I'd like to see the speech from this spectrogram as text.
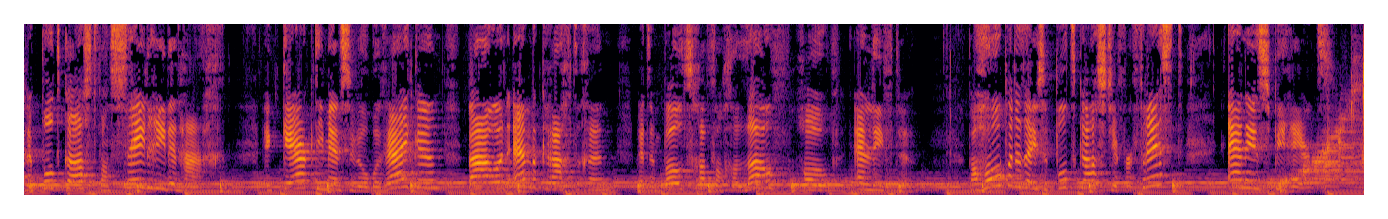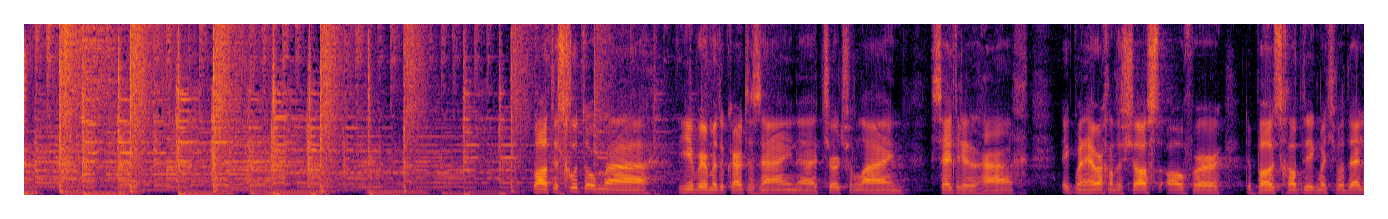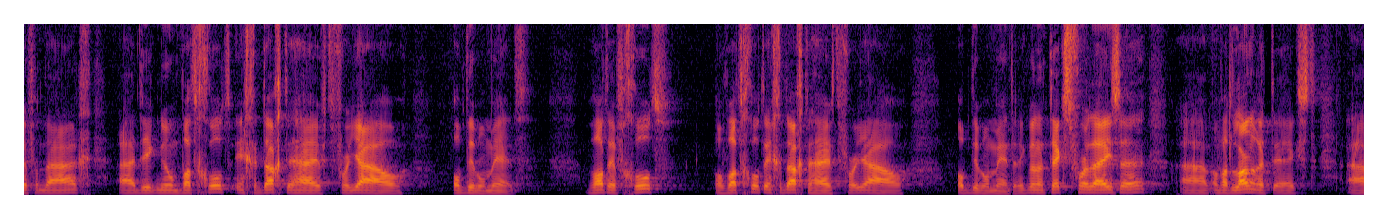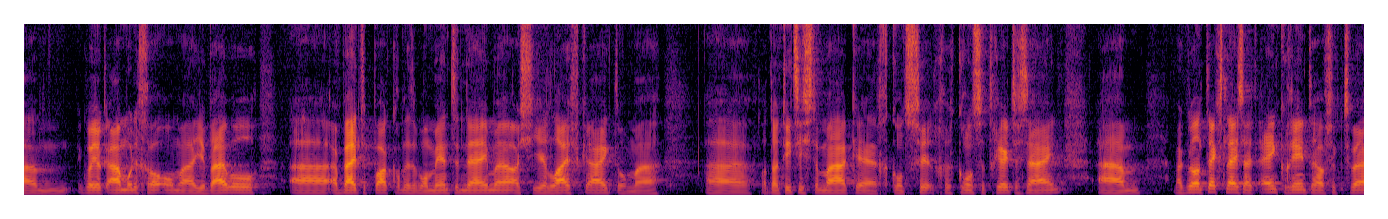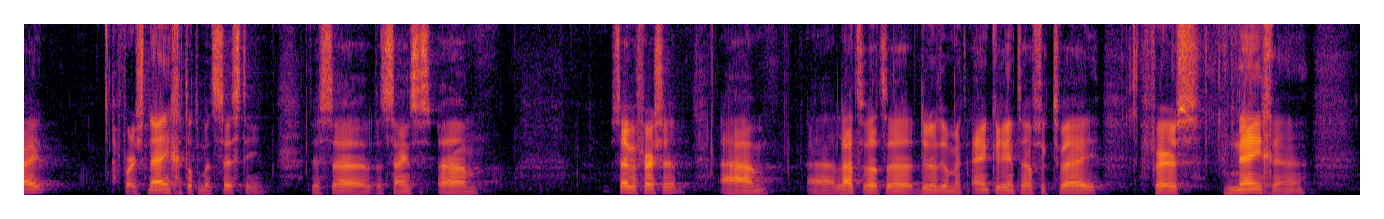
bij de podcast van C3 Den Haag. Een kerk die mensen wil bereiken, bouwen en bekrachtigen met een boodschap van geloof, hoop en liefde. We hopen dat deze podcast je verfrist en inspireert. Well, het is goed om uh, hier weer met elkaar te zijn, uh, Church Online, C3 Den Haag. Ik ben heel erg enthousiast over de boodschap die ik met je wil delen vandaag, uh, die ik noem wat God in gedachten heeft voor jou op dit moment. Wat heeft God, of wat God in gedachten heeft voor jou op dit moment. En ik wil een tekst voorlezen, een wat langere tekst. Um, ik wil je ook aanmoedigen om je Bijbel erbij te pakken, om dit moment te nemen als je hier live kijkt, om wat notities te maken en geconcentreerd te zijn. Um, maar ik wil een tekst lezen uit 1 Korinthe hoofdstuk 2, vers 9 tot en met 16. Dus uh, dat zijn um, zeven versen. Um, uh, laten we dat doen, doen met 1 Korinthe hoofdstuk 2, vers 9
